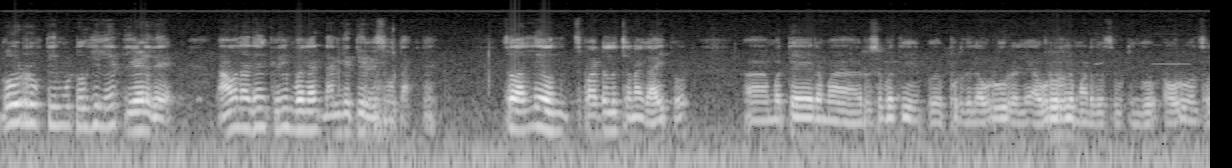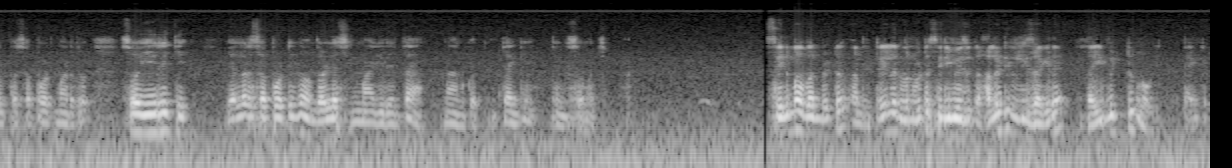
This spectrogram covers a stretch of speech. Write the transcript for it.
ಗೌಡ್ರು ತಿನ್ಬಿಟ್ಟು ಹೋಗಿಲ್ಲ ಅಂತ ಹೇಳಿದೆ. ಅವನು ಅದೇನು ಕ್ರೀಮ್ ಬನ್ನ ನನಗೆ ತಿರುಗಿಸ್ಬಿಟ್ಟ. ಸೊ ಅಲ್ಲೇ ಒಂದು ಸ್ಪಾಟಲ್ಲೂ ಚೆನ್ನಾಗಿ ಆಯಿತು. ಮತ್ತು ನಮ್ಮ ಋಷಭತಿ ಪುರದಲ್ಲಿ ಅವ್ರ ಊರಲ್ಲೇ ಅವ್ರ ಊರಲ್ಲೇ ಮಾಡಿದ್ರು ಶೂಟಿಂಗು ಅವರು ಒಂದು ಸ್ವಲ್ಪ ಸಪೋರ್ಟ್ ಮಾಡಿದ್ರು. ಸೊ ಈ ರೀತಿ ಎಲ್ಲರ ಸಪೋರ್ಟಿಂದ ಒಂದು ಒಳ್ಳೆ ಸಿನಿಮಾ ಆಗಿದೆ ಅಂತ ನಾನು ಅನ್ಕೋತೀನಿ. Thank you thank you so much cinema ಬಂದ್ಬಿಟ್ಟು ಅಂದರೆ ಟ್ರೈಲರ್ ಬಂದ್ಬಿಟ್ಟು ಸಿರಿ ಮ್ಯೂಸಿಕ್ ಆಲ್ರೆಡಿ ರಿಲೀಸ್ ಆಗಿದೆ. ದಯವಿಟ್ಟು ನೋಡಿ. ಥ್ಯಾಂಕ್ ಯು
